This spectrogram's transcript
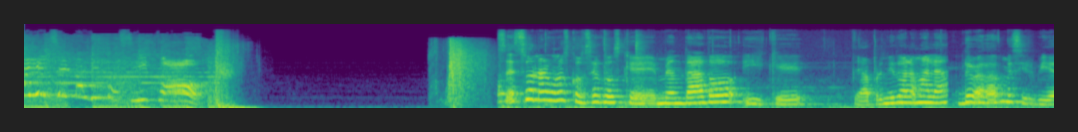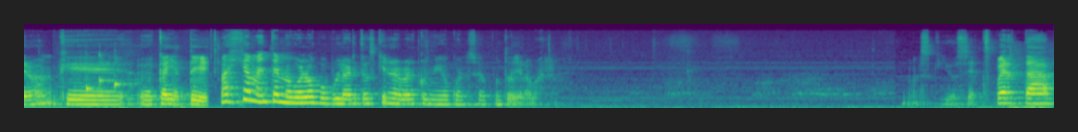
¡Cállense, maldito hocico! Estos son algunos consejos que me han dado y que he aprendido a la mala. De verdad me sirvieron. Que eh, cállate. Mágicamente me vuelvo popular y todos quieren hablar conmigo cuando estoy a punto de grabar. No es que yo sea experta,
